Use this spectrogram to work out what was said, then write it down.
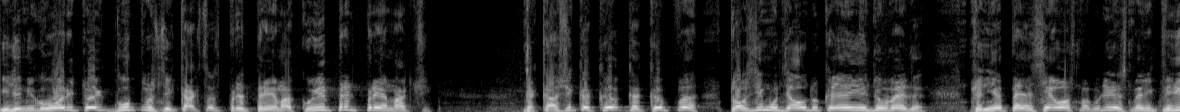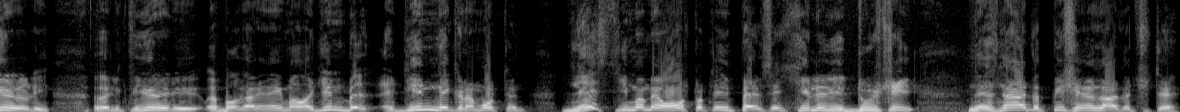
и да ми говори той глупости. Как с предприема? Кои предприемачи? Да каже какъв, какъв този модел до къде ни доведе. Че ние 58 година сме ликвидирали, ликвидирали България не е имала един, един неграмотен. Днес имаме 850 хиляди души, не знае да пише, не знае да чете.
